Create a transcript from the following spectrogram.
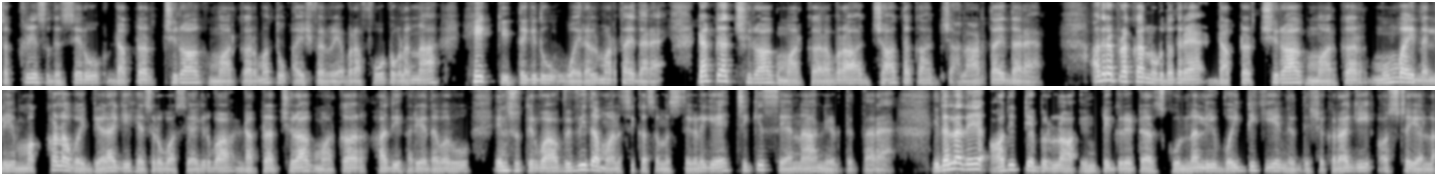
ಸಕ್ರಿಯ ಸದಸ್ಯರು ಡಾಕ್ಟರ್ ಚಿರಾಗ್ ಮಾರ್ಕರ್ ಮತ್ತು ಐಶ್ವರ್ಯ ಅವರ ಫೋಟೋಗಳನ್ನ ಹೆಕ್ಕಿ ತೆಗೆದು ವೈರಲ್ ಮಾಡ್ತಾ ಇದ್ದಾರೆ. ಡಾಕ್ಟರ್ ಚಿರಾಗ್ ಮಾರ್ಕರ್ ಅವರ ಜಾತಕ ಜಾಲಾಡ್ತಾ ಇದ್ದಾರೆ. ಅದರ ಪ್ರಕಾರ ನೋಡೋದಾದ್ರೆ ಡಾಕ್ಟರ್ ಚಿರಾಗ್ ಮಾರ್ಕರ್ ಮುಂಬೈನಲ್ಲಿ ಮಕ್ಕಳ ವೈದ್ಯರಾಗಿ ಹೆಸರುವಾಸಿಯಾಗಿರುವ ಡಾಕ್ಟರ್ ಚಿರಾಗ್ ಮಾರ್ಕರ್ ಹದಿಹರಿಯದವರು ಎನಿಸುತ್ತಿರುವ ವಿವಿಧ ಮಾನಸಿಕ ಸಮಸ್ಯೆಗಳಿಗೆ ಚಿಕಿತ್ಸೆಯನ್ನ ನೀಡುತ್ತಿರ್ತಾರೆ ಇದಲ್ಲದೆ ಆದಿತ್ಯ ಬಿರ್ಲಾ ಇಂಟಿಗ್ರೇಟರ್ ಸ್ಕೂಲ್ನಲ್ಲಿ ವೈದ್ಯಕೀಯ ನಿರ್ದೇಶಕರಾಗಿ ಅಷ್ಟೇ ಅಲ್ಲ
